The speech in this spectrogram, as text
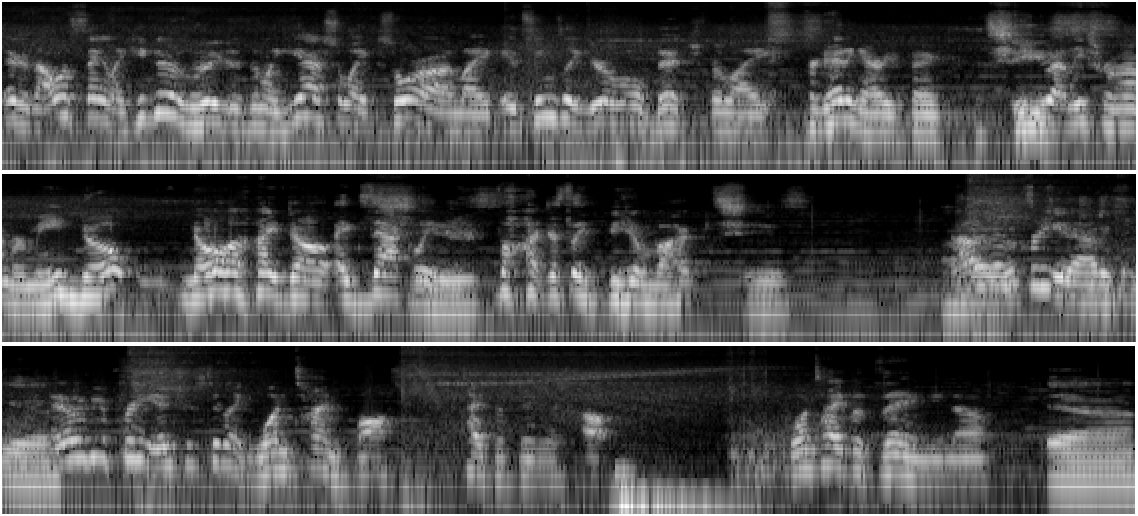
Yeah, because I was saying like he could have literally just been like, yeah, so like Sora, like it seems like you're a little bitch for like forgetting everything. Do you at least remember me? No, no, I don't. Exactly. Jeez. Fuck, just like beat him up. Jeez. That would've been pretty get out of interesting. And it would be a pretty interesting like one-time boss type of thing. Like, oh, one type of thing, you know? Yeah.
